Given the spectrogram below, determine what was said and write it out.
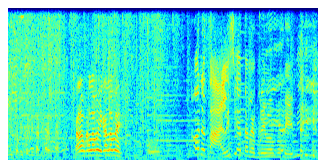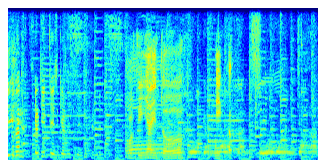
bisa, bisa, bisa, bisa. Kalah, kalah, weh, kalah, weh. Kok ada tali sih antara Bro sama Benny? Itu kan skill skill cici, skill cici. Ultinya itu ngikat. jahat.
